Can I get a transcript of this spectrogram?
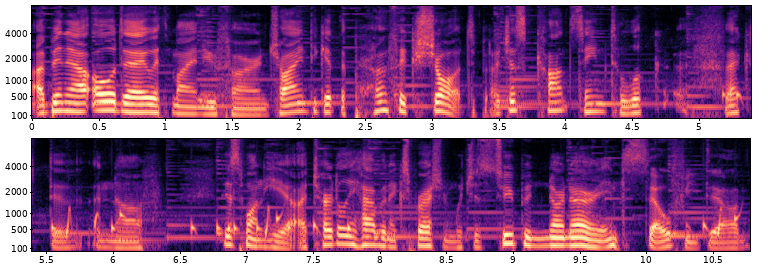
I've been out all day with my new phone trying to get the perfect shot, but I just can't seem to look effective enough. This one here, I totally have an expression which is super no-no in selfie down.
